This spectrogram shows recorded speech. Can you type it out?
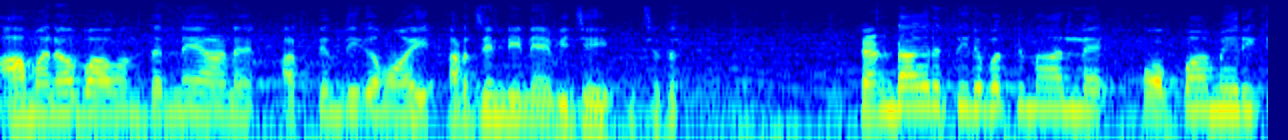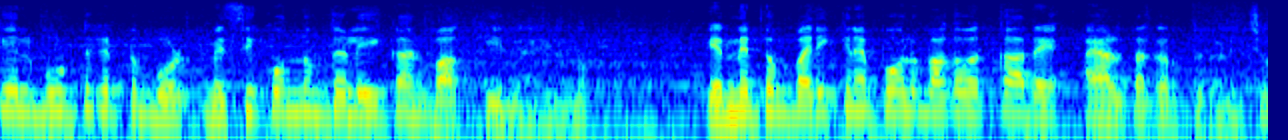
ആ മനോഭാവം തന്നെയാണ് അത്യന്തികമായി അർജന്റീനയെ വിജയിപ്പിച്ചത്. രണ്ടായിരത്തി ഇരുപത്തിനാലിലെ കോപ്പ അമേരിക്കയിൽ ബൂട്ട് കെട്ടുമ്പോൾ മെസ്സിക്കൊന്നും തെളിയിക്കാൻ ബാക്കിയില്ലായിരുന്നു. എന്നിട്ടും പരിക്കിനെ പോലും വകവെക്കാതെ അയാൾ തകർത്ത് കളിച്ചു.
